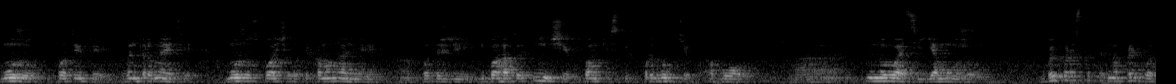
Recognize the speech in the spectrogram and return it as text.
можу платити в інтернеті, можу сплачувати комунальні е, платежі і багато інших банківських продуктів або е, інновацій я можу використати, наприклад,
